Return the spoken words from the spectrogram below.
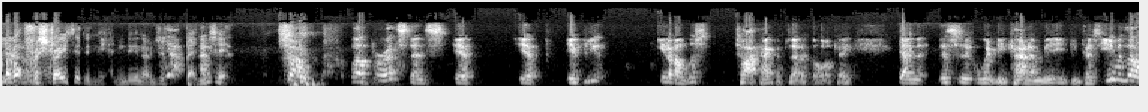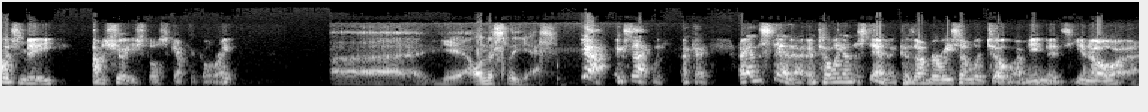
Yeah. I got frustrated in the end. You know, just yeah, bent I mean, it. So, well, for instance, if if if you you know, let's talk hypothetical, okay? Yeah. And this would be kind of me because even though it's me, I'm sure you're still skeptical, right? Uh, yeah, honestly, yes. Yeah, exactly. Okay. I understand that. I totally understand it because I'm very similar too. I mean, it's you know, uh,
